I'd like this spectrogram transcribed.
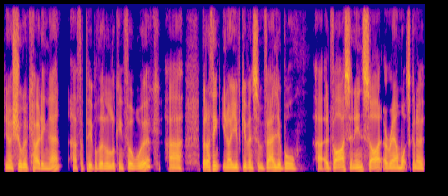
you know, sugarcoating that uh, for people that are looking for work. Uh, but I think you know you've given some valuable uh, advice and insight around what's going to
